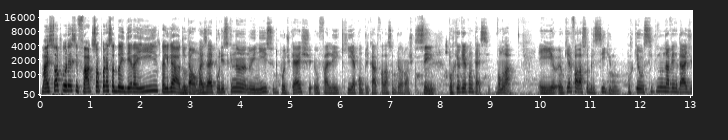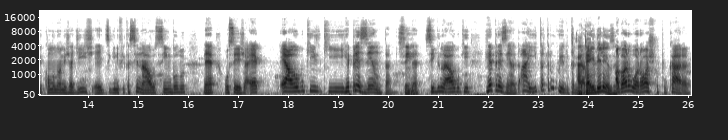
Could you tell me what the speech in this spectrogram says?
Mas só por esse fato, só por essa doideira aí, tá ligado? Então, mas é por isso que no, no início do podcast eu falei que é complicado falar sobre horóscopo. Sim. Porque o que acontece? Vamos lá. E eu, eu quero falar sobre signo, porque o signo, na verdade, como o nome já diz, ele significa sinal, símbolo, né? Ou seja, é, é algo que, que representa. Sim. Né? Signo é algo que representa. Aí tá tranquilo, tá ligado? Até aí, beleza. Agora o horóscopo, cara,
